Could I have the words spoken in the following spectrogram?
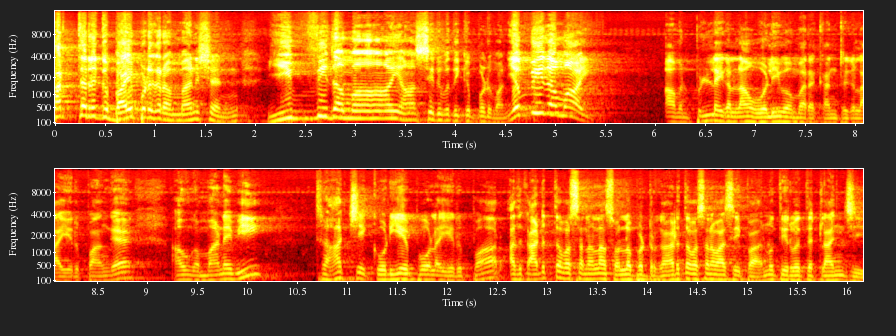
கர்த்தருக்கு பயப்படுகிற மனுஷன் இவ்விதமாய் ஆசீர்வதிக்கப்படுவான். எவ்விதமாய்? அவன் பிள்ளைகள்லாம் ஒளிவ மர கன்றுகளாய் இருப்பாங்க. அவங்க மனைவி திராட்சை கொடியே போல இருப்பார். அதுக்கு அடுத்த வசனம்லாம் சொல்லப்பட்டிருக்கும். அடுத்த வசனம் வாசிப்பா? நூத்தி இருபத்தெட்டுல அஞ்சு.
